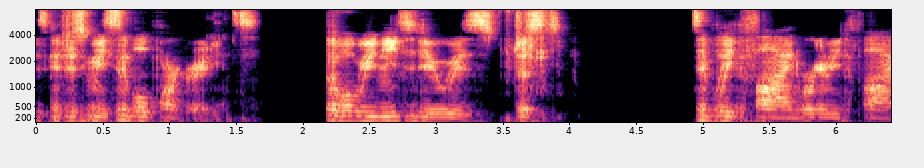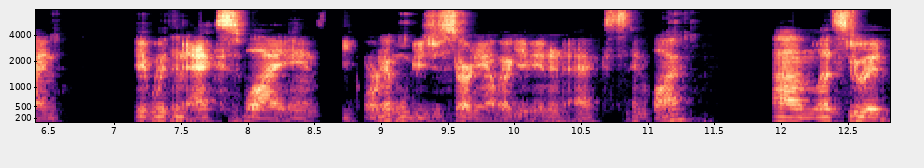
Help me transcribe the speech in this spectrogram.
is just to be simple point gradients. So what we need to do is just simply defined, we're going to be defined it with an x, y, and z coordinate. We'll be just starting out by giving it an x and y. Um, let's do it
